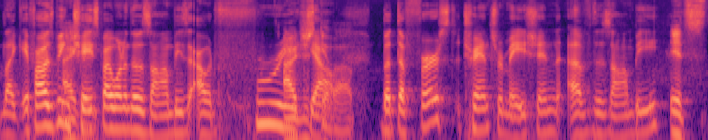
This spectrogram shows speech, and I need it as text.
like, if I was being I chased by one of those zombies, I would freak I would just out. give up. But the first transformation of the zombie, It's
